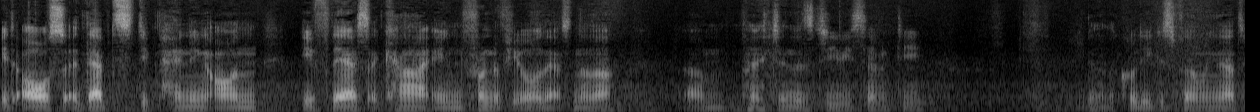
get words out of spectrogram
it also adapts depending on if there's a car in front of you. Oh, there's another um, in this GV70. The colleague is filming that.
